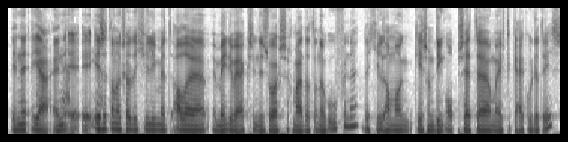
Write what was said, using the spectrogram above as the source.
En, eh, ja, en Ja, ja. is het dan ook zo dat jullie met alle medewerkers in de zorg zeg maar, dat dan ook oefenen? Dat jullie allemaal een keer zo'n ding opzetten om even te kijken hoe dat is?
